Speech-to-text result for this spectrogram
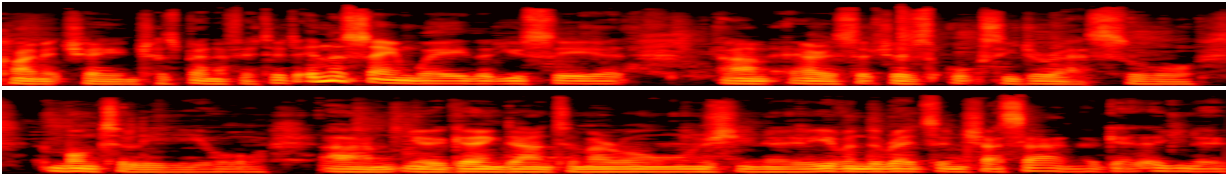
climate change has benefited in the same way that you see it um, areas such as Auxey Duresses or Monthelie or um, you know going down to Maranges, you know even the Reds in Chassagne are get, you know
